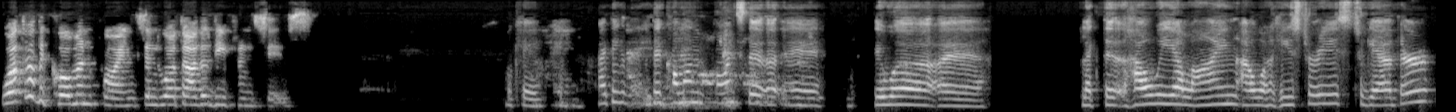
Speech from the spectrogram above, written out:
what are the common points and what are the differences? Okay, I think the common points that uh, they were uh, like the how we align our histories together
